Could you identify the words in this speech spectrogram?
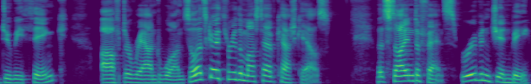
do we think after round one? So let's go through the must have cash cows. Let's start in defense. Ruben Reuben Ginbey.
